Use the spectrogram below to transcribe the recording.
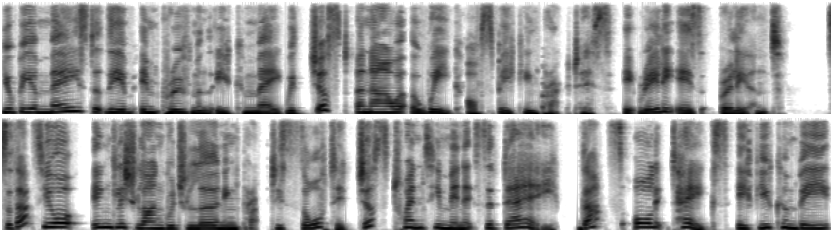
You'll be amazed at the improvement that you can make with just an hour a week of speaking practice. It really is brilliant. So that's your English language learning practice sorted, just 20 minutes a day. That's all it takes if you can be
